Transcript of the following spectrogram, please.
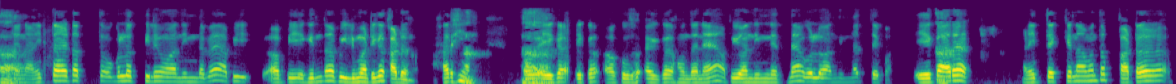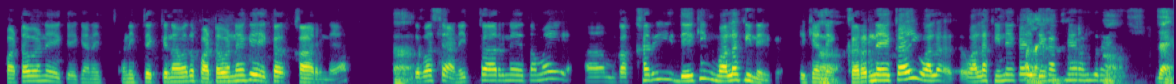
එහෙනම් අනිත් අයටත් ඔයගොල්ලොත් පිළිම වඳින්න බෑ අපි අපි ඒකින්ද පිළිම ටික කඩනවා. හරිද? ඒක ඒක ඒක හොඳ නෑ අපි වඳින්නෙත් නෑ ඔයගොල්ලෝ වඳින්නත් එපා. ඒක අර අනිත් එක්කෙනා මත පට පටවන එක. ඒ කියන්නේ අනිත් එක්කෙනා මත පටවන එක එක කාරණයක්. ඊට පස්සේ අනිත් කාරණය තමයි මොකක් හරි දෙයකින් වලකින එක. ඒ කියන්නේ කරන එකයි වලකින එකයි දෙකක් නෑ හඳුනන්නේ. දැන්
